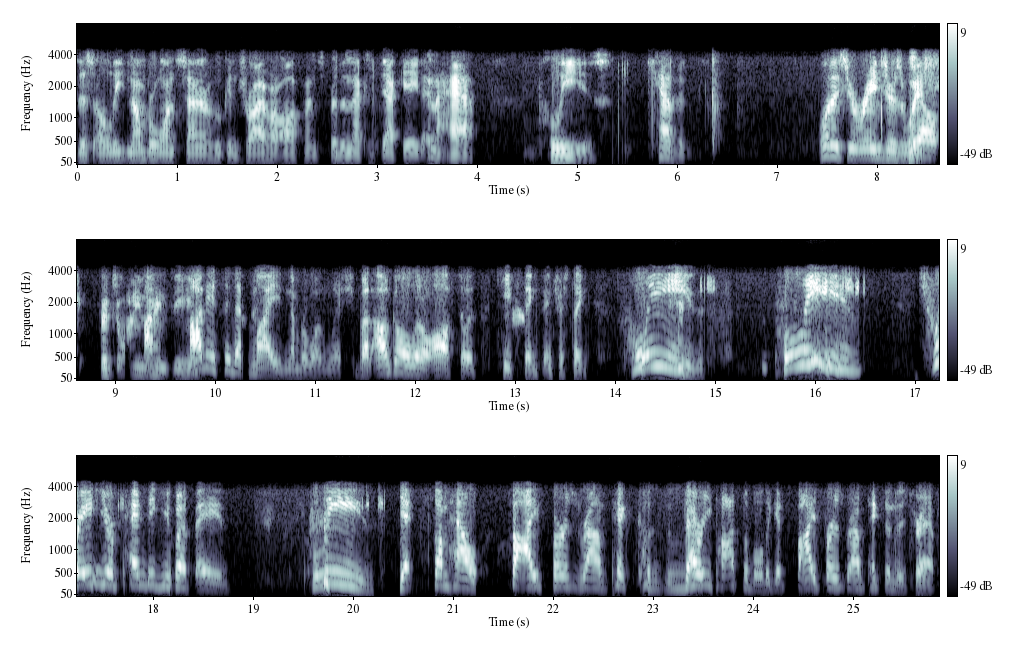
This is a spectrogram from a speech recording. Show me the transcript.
this elite number one center who can drive our offense for the next decade and a half. Please. Kevin, what is your Rangers wish know, for 2019? Obviously, that's my number one wish, but I'll go a little off so it keeps things interesting. Please, please trade your pending UFAs. Please get somehow five first round picks because it's very possible to get five first round picks in this draft.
